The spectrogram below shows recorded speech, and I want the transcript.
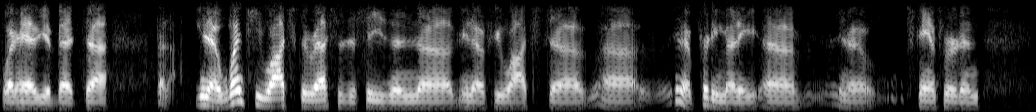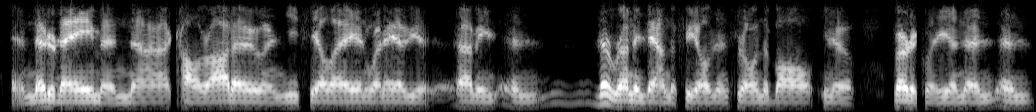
what have you. But uh, but you know, once you watch the rest of the season, uh, you know, if you watched, uh, uh, you know, pretty many, uh, you know, Stanford and and Notre Dame and uh, Colorado and UCLA and what have you. I mean, and they're running down the field and throwing the ball, you know, vertically, and and and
